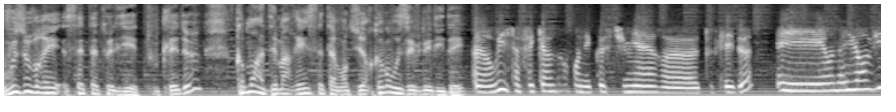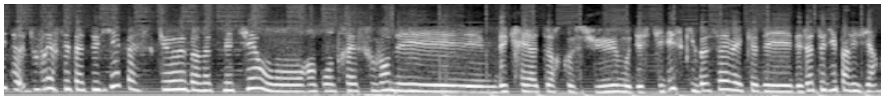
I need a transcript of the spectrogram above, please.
Vous ouvrez cet atelier toutes les deux. Comment a démarré cette aventure? Comment vous est venue l'idée? Alors oui, ça fait 15 ans qu'on est costumières euh, toutes les deux. Et on a eu envie d'ouvrir cet atelier parce que dans notre métier, on rencontrait souvent des, des créateurs costumes ou des stylistes qui bossaient avec des, des ateliers parisiens.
